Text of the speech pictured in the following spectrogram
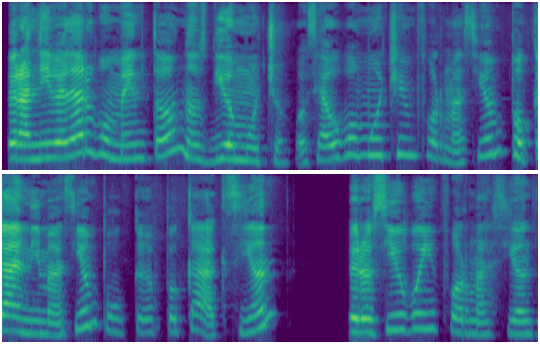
pero a nivel de argumento nos dio mucho. O sea, hubo mucha información, poca animación, poca, poca acción, pero sí hubo información.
